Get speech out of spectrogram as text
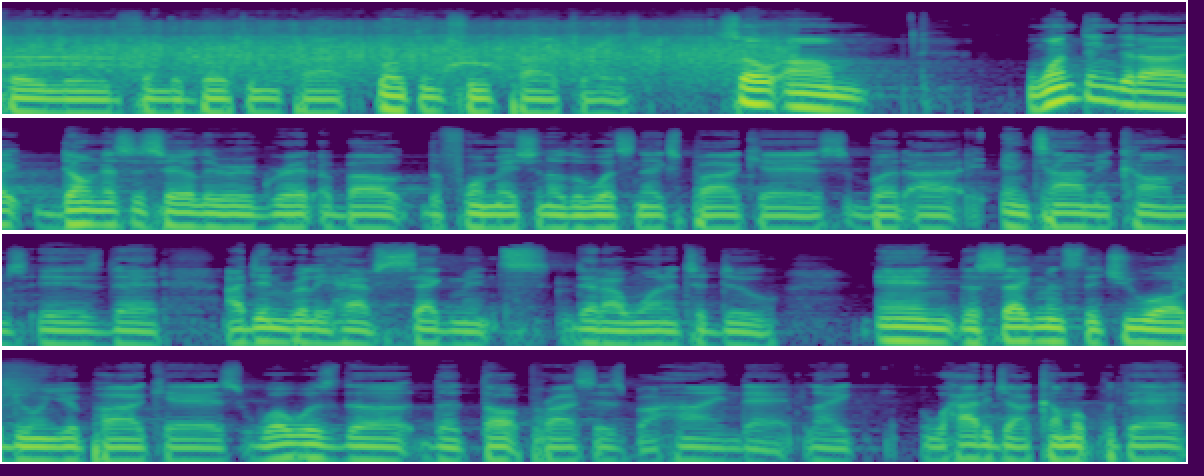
Prelude from the Birthing, po- Birthing Truth podcast. So, um, one thing that I don't necessarily regret about the formation of the What's Next podcast, but I, in time it comes, is that I didn't really have segments that I wanted to do. And the segments that you all do in your podcast, what was the the thought process behind that? Like, how did y'all come up with that?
